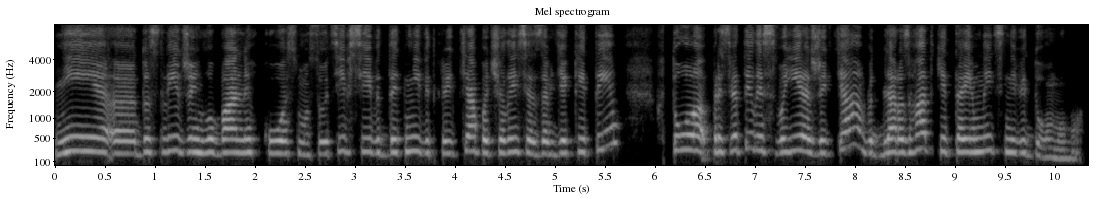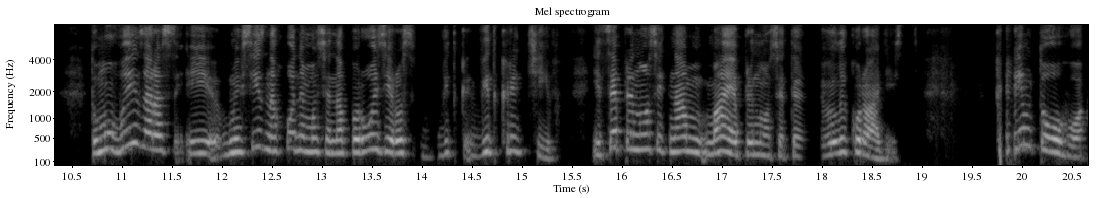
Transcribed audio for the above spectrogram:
ні е, досліджень глобальних космосу. Ці всі видатні відкриття почалися завдяки тим, хто присвятили своє життя для розгадки таємниць невідомого. Тому ви зараз і ми всі знаходимося на порозі роз... відк- відкриттів, і це приносить нам, має приносити велику радість. Крім того,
